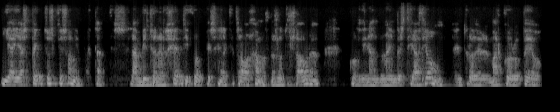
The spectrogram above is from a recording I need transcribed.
y hay aspectos que son importantes. El ámbito energético, que es en el que trabajamos nosotros ahora, coordinando una investigación dentro del marco europeo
